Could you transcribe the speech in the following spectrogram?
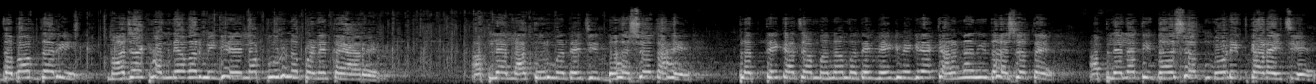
जबाबदारी माझ्या खांद्यावर मी घ्यायला पूर्णपणे तयार आहे. आपल्या लातूरमध्ये जी दहशत आहे प्रत्येकाच्या मनामध्ये वेगवेगळ्या कारणांनी दहशत आहे. आपल्याला ती दहशत मोडीत काढायची आहे.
